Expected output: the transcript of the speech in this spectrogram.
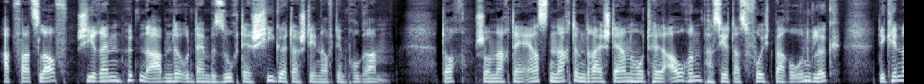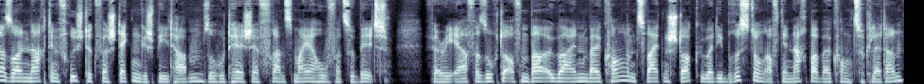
Abfahrtslauf, Skirennen, Hüttenabende und ein Besuch der Skigötter stehen auf dem Programm. Doch schon nach der ersten Nacht im Drei-Sterne-Hotel Auren passiert das furchtbare Unglück. Die Kinder sollen nach dem Frühstück Verstecken gespielt haben, so Hotelchef Franz Meyerhofer zu Bild. Ferry Air versuchte offenbar über einen Balkon im zweiten Stock über die Brüstung auf den Nachbarbalkon zu klettern.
